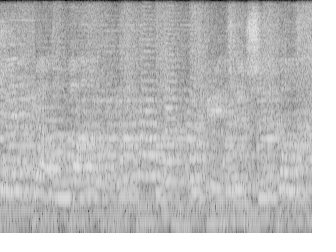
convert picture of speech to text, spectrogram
是高啊，变成失控。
